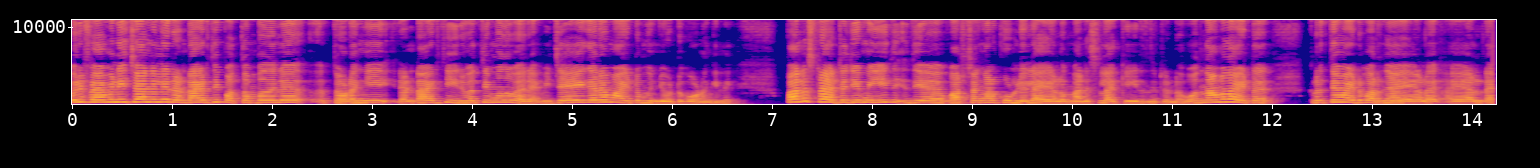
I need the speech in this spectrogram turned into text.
ഒരു ഫാമിലി ചാനൽ രണ്ടായിരത്തി പത്തൊമ്പതിൽ തുടങ്ങി രണ്ടായിരത്തി ഇരുപത്തി മൂന്ന് വരെ വിജയകരമായിട്ട് മുന്നോട്ട് പോകണമെങ്കിൽ പല സ്ട്രാറ്റജിയും ഈ വർഷങ്ങൾക്കുള്ളിൽ അയാൾ മനസ്സിലാക്കിയിരുന്നിട്ടുണ്ടാവും. ഒന്നാമതായിട്ട് കൃത്യമായിട്ട് പറഞ്ഞ അയാൾ അയാളുടെ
